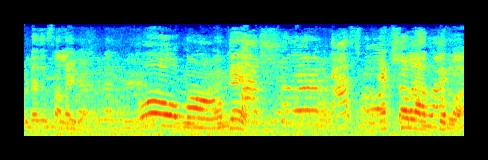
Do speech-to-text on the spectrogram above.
ওটাতে চালাইবা। ও মা Okay. পাঁচশো টাকা, পাঁচশো একশো টাকা তোমার।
